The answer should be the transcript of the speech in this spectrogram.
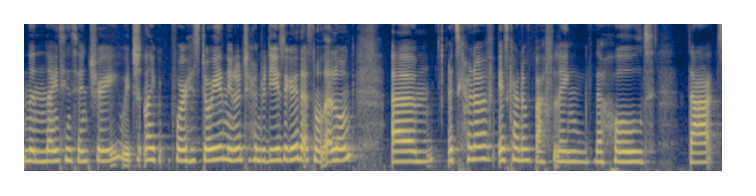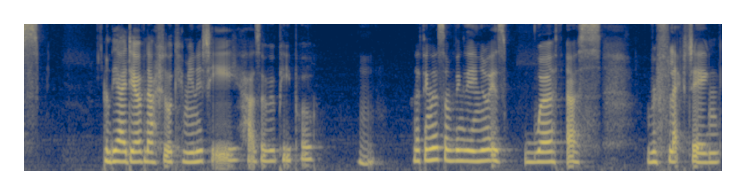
in the 19th century, which like for a historian, you know, 200 years ago, that's not that long. Um, it's kind of it's kind of baffling the hold that the idea of national community has over people. Hmm. And I think that's something that you know is worth us reflecting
